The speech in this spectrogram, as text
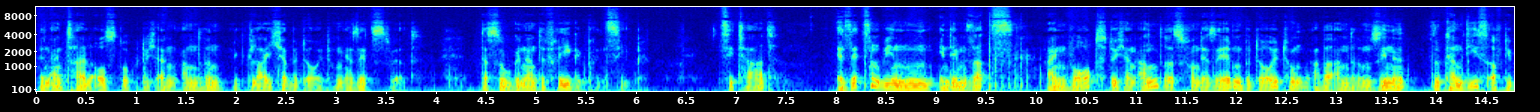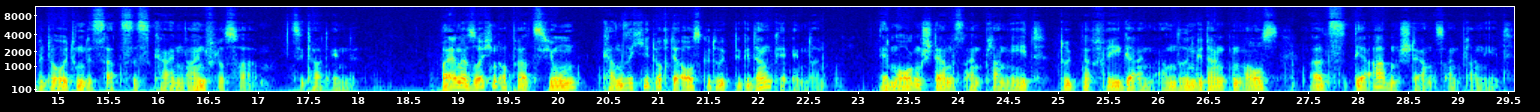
wenn ein Teilausdruck durch einen anderen mit gleicher Bedeutung ersetzt wird (das sogenannte Frege-Prinzip). „ Ersetzen wir nun in dem Satz ein Wort durch ein anderes von derselben Bedeutung, aber anderem Sinne, so kann dies auf die Bedeutung des Satzes keinen Einfluss haben bei einer solchen Operation kann sich jedoch der ausgedrückte Gedanke ändern. Der Morgenstern ist ein Planet drückt nach Frege einen anderen Gedanken aus als der Abendstern ist ein Planet,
